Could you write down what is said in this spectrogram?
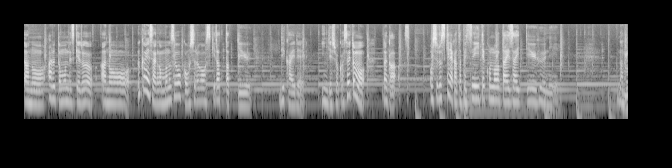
あのあると思うんですけどあの鵜飼さんがものすごくお城がお好きだったっていう理解でいいんでしょうか？それともなんかお城好きな方別にいてこの題材っていうふうになった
